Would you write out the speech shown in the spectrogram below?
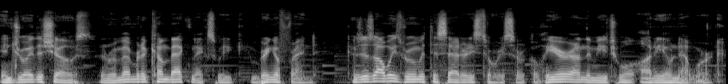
Enjoy the shows, and remember to come back next week and bring a friend, because there's always room at the Saturday Story Circle here on the Mutual Audio Network.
